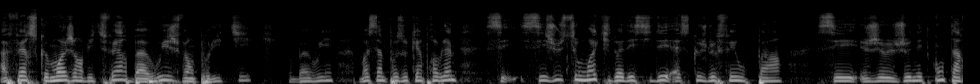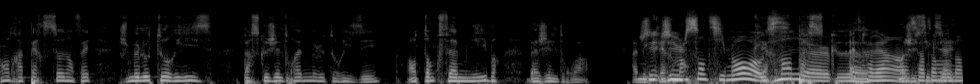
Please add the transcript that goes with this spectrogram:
à faire ce que moi j'ai envie de faire, bah oui, je vais en politique. Bah oui, moi ça me pose aucun problème. C'est juste moi qui dois décider est-ce que je le fais ou pas. C'est je, je n'ai de compte à rendre à personne en fait. Je me l'autorise parce que j'ai le droit de me l'autoriser. En tant que femme libre, bah, j'ai le droit. Ah, J'ai eu le sentiment aussi, parce euh, que, à euh, travers moi, un certain,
